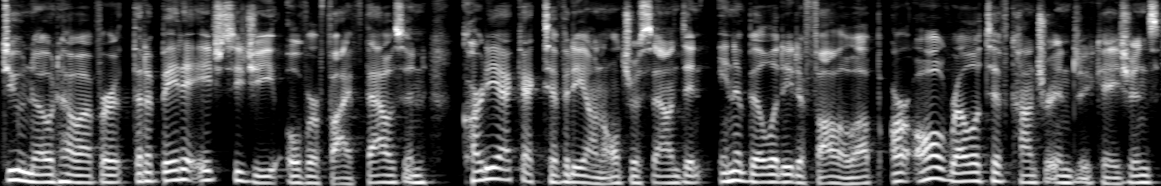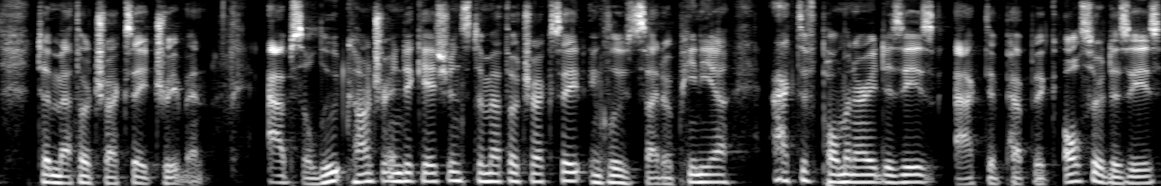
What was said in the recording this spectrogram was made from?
Do note, however, that a beta HCG over 5,000, cardiac activity on ultrasound, and inability to follow up are all relative contraindications to methotrexate treatment. Absolute contraindications to methotrexate include cytopenia, active pulmonary disease, active peptic ulcer disease,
